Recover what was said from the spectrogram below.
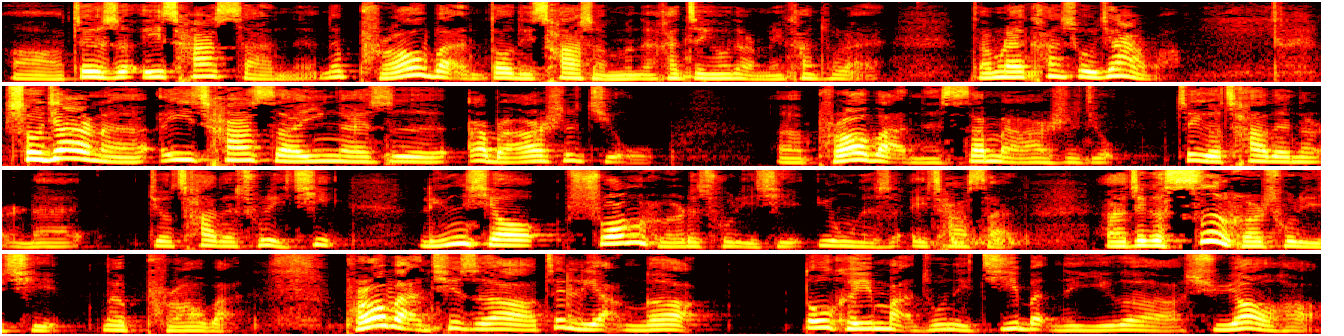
啊，这个是 A 叉三的，那 Pro 版到底差什么呢？还真有点没看出来。咱们来看售价吧，售价呢，A 叉三应该是二百二十九，呃，Pro 版呢三百二十九。这个差在哪儿呢？就差在处理器，凌霄双核的处理器用的是 A 叉三，啊，这个四核处理器那 Pro 版，Pro 版其实啊这两个。都可以满足你基本的一个需要哈，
